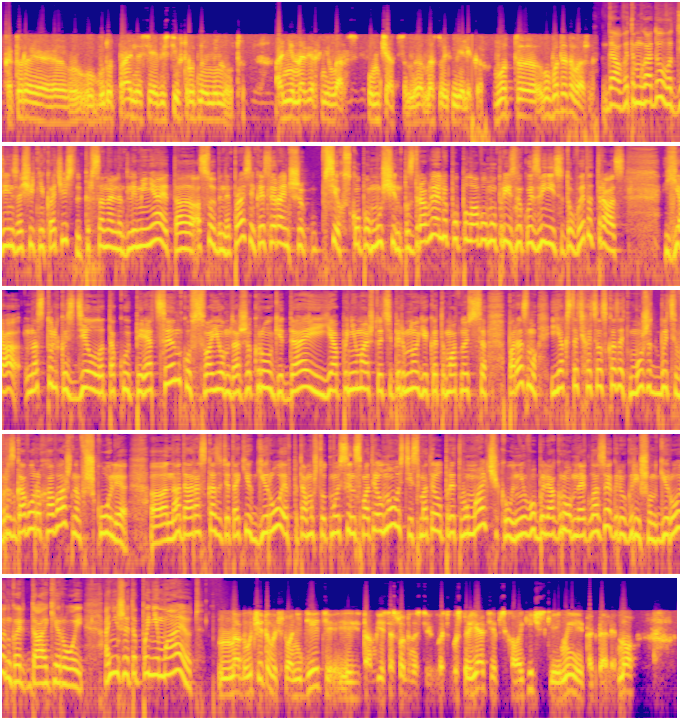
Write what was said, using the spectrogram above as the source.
которые будут правильно себя вести в трудную минуту, а не на верхний Ларс умчаться на, на своих великах. Вот, э, вот это важно. Да, в этом году вот День защитника Отечества персонально для меня это особенный праздник. Если раньше всех скопом мужчин поздравляли по половому признаку, извините, то в этот раз я настолько сделала такую переоценку в своем даже круге, да, и я понимаю, что теперь многие к этому относятся по-разному. И я, кстати, хотела сказать, может быть, в разговорах о важном в школе э, надо рассказывать о таких героях, потому что вот мой сын смотрел новости и смотрел про этого мальчика, у него были огромные глаза, я говорю, Гриш, он герой? Он говорит, да, герой. Они же это понимают. Надо учитывать, что они дети, и там есть особенности восприятия, психологические, иные и так далее. Но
